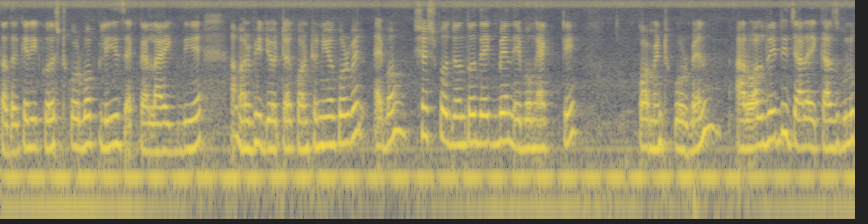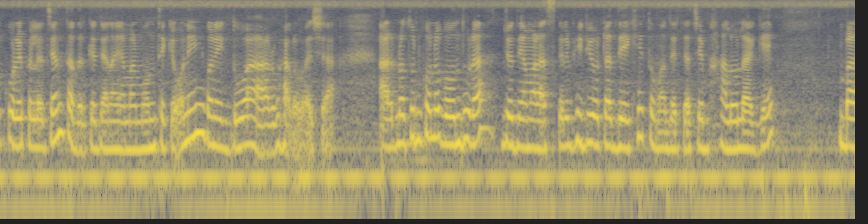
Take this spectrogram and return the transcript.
তাদেরকে রিকোয়েস্ট করব প্লিজ একটা লাইক দিয়ে আমার ভিডিওটা কন্টিনিউ করবেন এবং শেষ পর্যন্ত দেখবেন এবং একটি কমেন্ট করবেন। আর অলরেডি যারা এই কাজগুলো করে ফেলেছেন, তাদেরকে জানাই আমার মন থেকে অনেক অনেক দোয়া আর ভালোবাসা। আর নতুন কোনো বন্ধুরা যদি আমার আজকের ভিডিওটা দেখে তোমাদের কাছে ভালো লাগে বা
